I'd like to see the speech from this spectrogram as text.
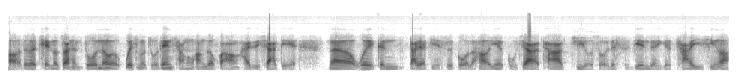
啊，这个钱都赚很多。那为什么昨天长隆航跟华航还是下跌？那我也跟大家解释过了哈，因为股价它具有所谓的时间的一个差异性哈。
